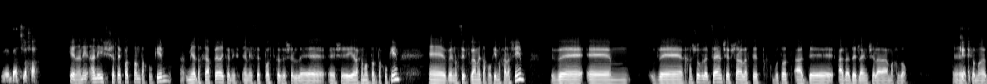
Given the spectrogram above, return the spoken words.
ובהצלחה. כן, אני, אני אשתף עוד פעם את החוקים, מיד אחרי הפרק אני, אני אעשה פוסט כזה של, שיהיה לכם עוד פעם את החוקים, ונוסיף גם את החוקים החדשים. ו, אמ, וחשוב לציין שאפשר לתת קבוצות עד, אה, עד הדדליין של המחזור. אה, כן. זאת אומרת,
